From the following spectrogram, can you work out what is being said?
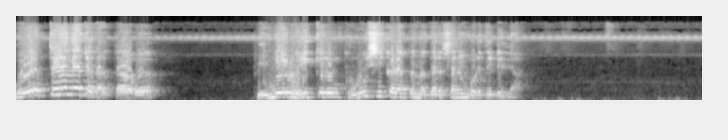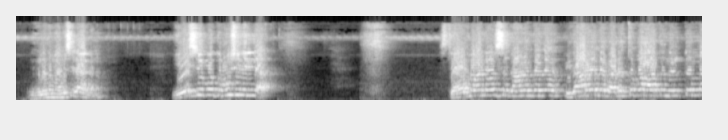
ഉയർത്തെഴുന്നേറ്റ കർത്താവ് പിന്നീട് ഒരിക്കലും ക്രൂശി കിടക്കുന്ന ദർശനം കൊടുത്തിട്ടില്ല. നിങ്ങളത് മനസ്സിലാക്കണം. യേശു ഇപ്പൊ ക്രൂശിലില്ല. സ്റ്റെഫാനോസ് കാണുന്നത് പിതാവിന്റെ വലത്തു ഭാഗത്ത് നിൽക്കുന്ന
